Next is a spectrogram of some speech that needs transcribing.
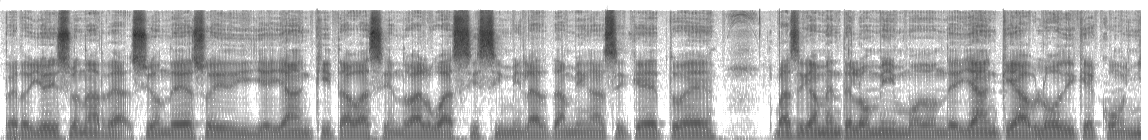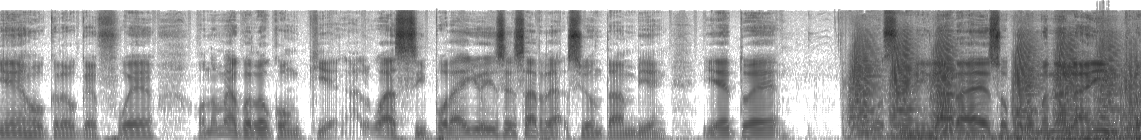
pero yo hice una reacción de eso y DJ Yankee estaba haciendo algo así similar también, así que esto es básicamente lo mismo, donde Yankee habló de que Coñejo creo que fue, o no me acuerdo con quién, algo así, por ahí yo hice esa reacción también, y esto es algo similar a eso, por lo menos en la intro.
